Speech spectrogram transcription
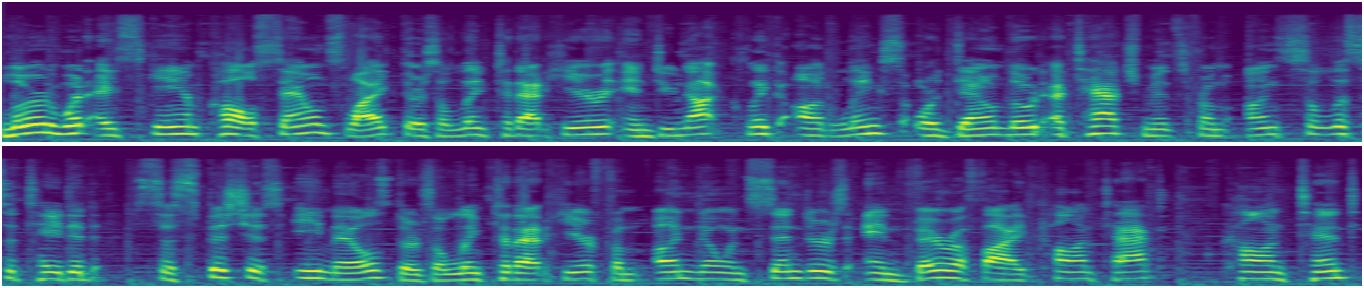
Learn what a scam call sounds like. There's a link to that here. And do not click on links or download attachments from unsolicited suspicious emails. There's a link to that here from unknown senders and verify contact, content,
